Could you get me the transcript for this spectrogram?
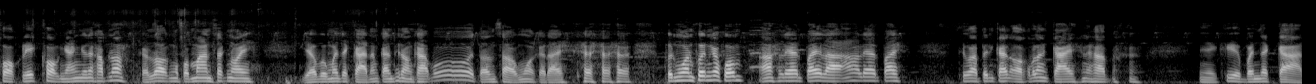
ขอกเล็กขอกยั้งอยู่นะครับเนาะก็ลอกงบประมาณสักหน่อยเดี๋ยวเบิ่งบรรยากาศน้ำกันพี่น้องครับโอ้ตอนเสาร์มั่วก็ได้เพิ่อนมวนเพิ่อนครับผมอะแลนไปละอะแลนไป ถือว่าเป็นการออกกำลังกายนะครับนี่คือบรรยากาศ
